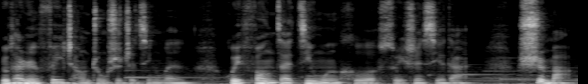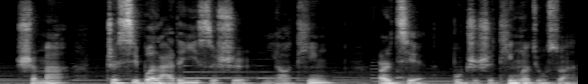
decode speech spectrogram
犹太人非常重视这经文，会放在经文盒随身携带。誓码什么？这希伯来的意思是你要听，而且不只是听了就算，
